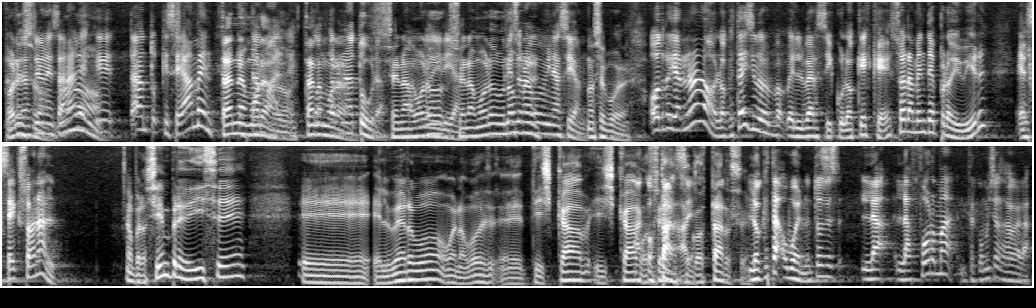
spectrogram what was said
Por eso, relaciones anales, no. que tanto que se amen, Está enamorado. mal, es está enamorado. natura, se, enamoró, se enamoró de un hombre. Es una abominación. No se puede. Otro día, no, no, no, lo que está diciendo el, versículo, que es que solamente prohibir el sexo anal. No, pero siempre dice eh, el verbo, bueno, vos, eh, tishkab, ishkab, o sea, acostarse. acostarse. Lo que está, bueno, entonces la, la forma, entre comillas ahora,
